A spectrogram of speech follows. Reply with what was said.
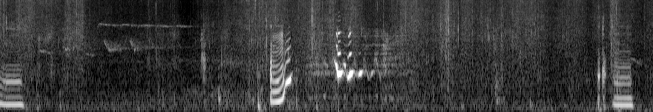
Mm-hmm. Mm-hmm.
